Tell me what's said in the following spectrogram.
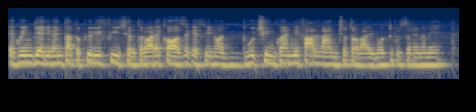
e quindi è diventato più difficile trovare cose che fino a 2-5 anni fa al lancio trovavi molto più serenamente.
